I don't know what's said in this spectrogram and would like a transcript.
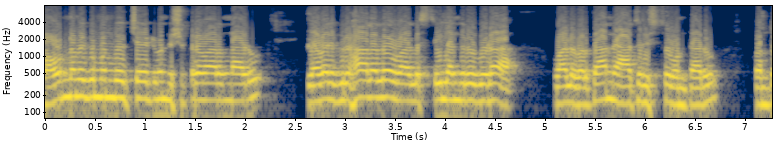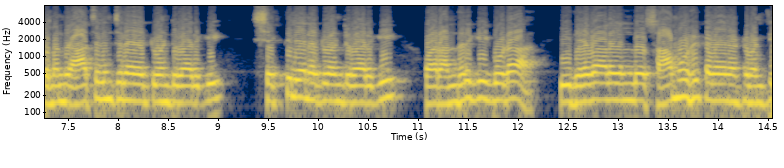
పౌర్ణమికి ముందు వచ్చేటువంటి శుక్రవారం నాడు ఎవరి గృహాలలో వాళ్ళ స్త్రీలందరూ కూడా వాళ్ళు వ్రతాన్ని ఆచరిస్తూ ఉంటారు. కొంతమంది ఆచరించలేనటువంటి వారికి శక్తి లేనటువంటి వారికి వారందరికీ కూడా ఈ దేవాలయంలో సామూహికమైనటువంటి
